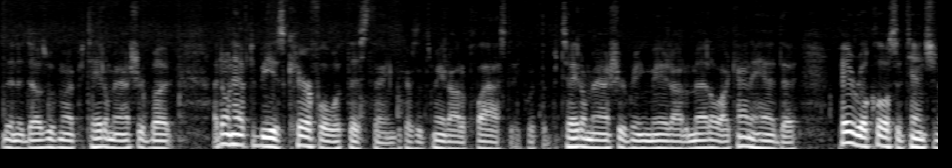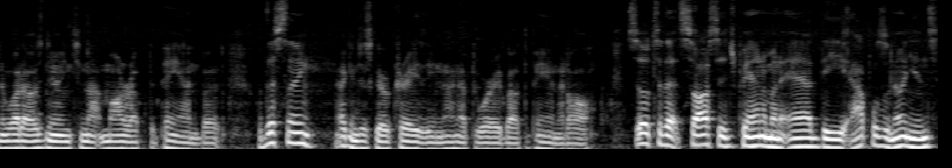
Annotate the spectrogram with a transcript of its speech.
than it does with my potato masher, but I don't have to be as careful with this thing because it's made out of plastic. With the potato masher being made out of metal, I kind of had to pay real close attention to what I was doing to not mar up the pan. But with this thing, I can just go crazy and not have to worry about the pan at all. So to that sausage pan, I'm going to add the apples and onions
